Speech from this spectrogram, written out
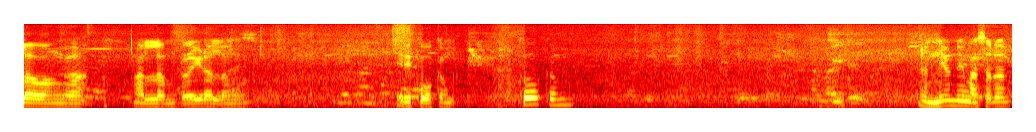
లవంగ అల్లం డ్రైడ్ అల్లము ఇది కోకం. కోకం. అన్నీ ఉన్నాయి మసాలాలు.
